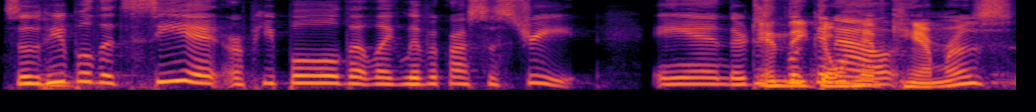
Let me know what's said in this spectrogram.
So Hmm. the people that see it are people that like live across the street and they're just and they don't out. have cameras?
